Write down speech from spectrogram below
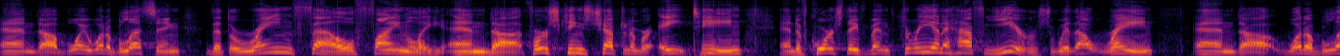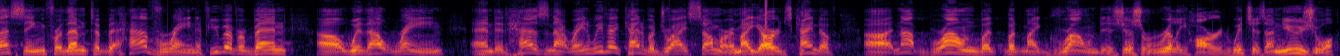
And uh, boy, what a blessing that the rain fell finally. And uh, 1 Kings chapter number 18. And of course, they've been three and a half years without rain. And uh, what a blessing for them to have rain. If you've ever been uh, without rain and it has not rained, we've had kind of a dry summer, and my yard's kind of uh, not brown, but, but my ground is just really hard, which is unusual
